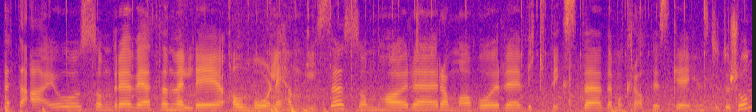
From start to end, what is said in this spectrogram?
Dette er jo, som dere vet, en veldig alvorlig hendelse som har ramma vår viktigste demokratiske institusjon.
